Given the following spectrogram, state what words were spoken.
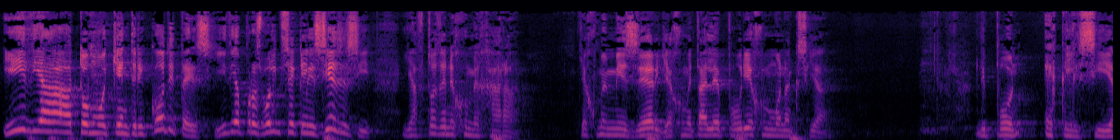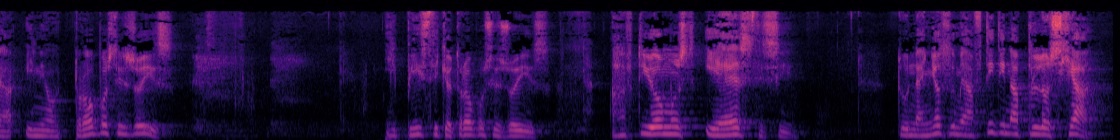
Η ίδια ατομοκεντρικότητα εσύ, η ίδια προσβολή της εκκλησίας εσύ. Γι' αυτό δεν έχουμε χαρά. Και έχουμε μιζέρια, έχουμε ταλαιπωρία, έχουμε μοναξιά. Λοιπόν, εκκλησία είναι ο τρόπος της ζωής η πίστη και ο τρόπος της ζωής. Αυτή όμως η αίσθηση του να νιώθουμε αυτή την απλωσιά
